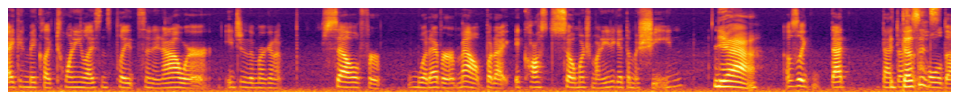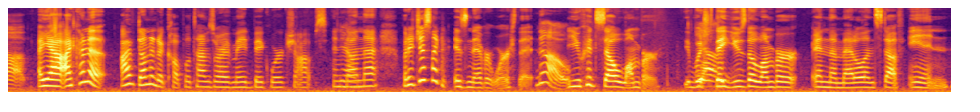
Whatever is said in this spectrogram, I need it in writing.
I can make like 20 license plates in an hour. Each of them are gonna sell for whatever amount, but I it costs so much money to get the machine. Yeah. I was like, that that It doesn't, doesn't- hold up. Uh, Yeah, I kind of I've done it a couple times where I've made big workshops and Yeah. done that, but it just like is never worth it. No. You could sell lumber, which Yeah. they use the lumber and the metal and stuff in.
